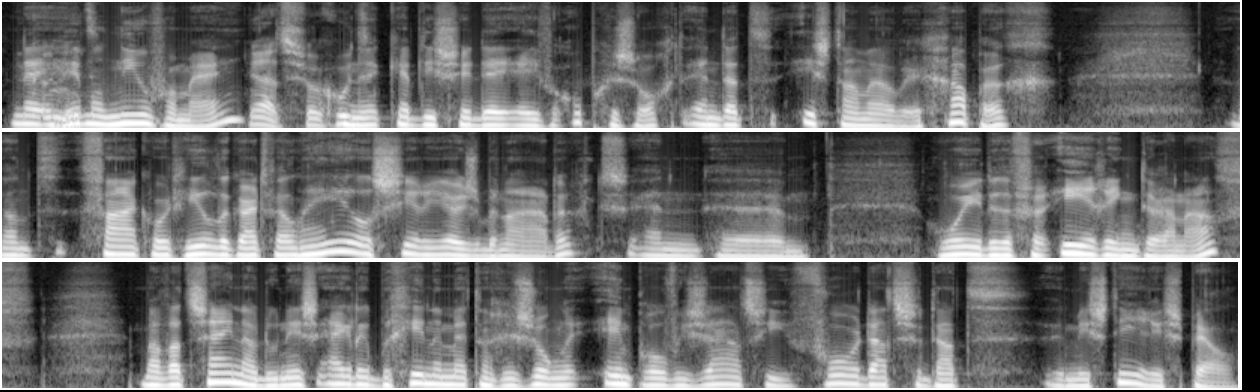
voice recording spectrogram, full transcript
nee helemaal nieuw voor mij. Ja, het is wel goed. En ik heb die cd even opgezocht en dat is dan wel weer grappig. Want vaak wordt Hildegard wel heel serieus benaderd en ehm, hoor je de verering eraan af. Maar wat zij nou doen is eigenlijk beginnen met een gezongen improvisatie voordat ze dat eh, mysteriespel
